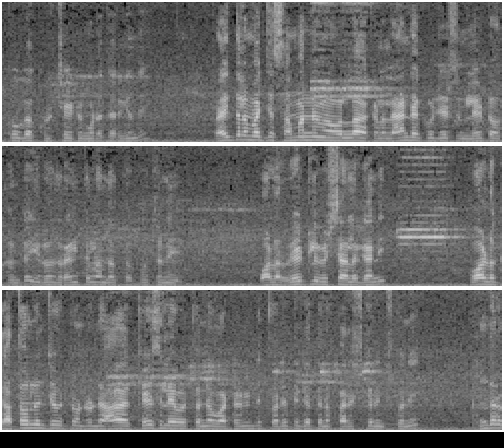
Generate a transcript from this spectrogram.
ఎక్కువగా కృషి చేయడం కూడా జరిగింది. రైతుల మధ్య సమన్వయం వల్ల అక్కడ ల్యాండ్ ఎక్విజేషన్ లేట్ అవుతుంటే ఈరోజు రైతులందరితో కూర్చొని వాళ్ళ రేట్ల విషయాలు కానీ వాళ్ళు గతం నుంచి ఉన్నటువంటి ఆ కేసులు ఏవైతున్నాయో నుండి త్వరితగతిన పరిష్కరించుకొని అందరూ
